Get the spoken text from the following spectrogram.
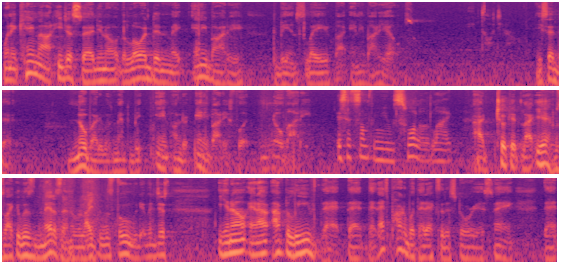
When it came out, he just said, You know, the Lord didn't make anybody to be enslaved by anybody else. He told you. He said that. Nobody was meant to be in under anybody's foot. Nobody. Is that something you swallowed like? I took it like, yeah, it was like it was medicine or like it was food. It was just, you know, and I, I believed that, that, that that's part of what that Exodus story is saying. that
